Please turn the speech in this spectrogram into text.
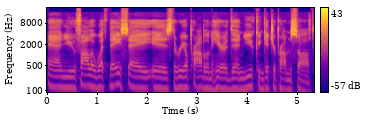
and you follow what they say is the real problem here, then you can get your problem solved.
